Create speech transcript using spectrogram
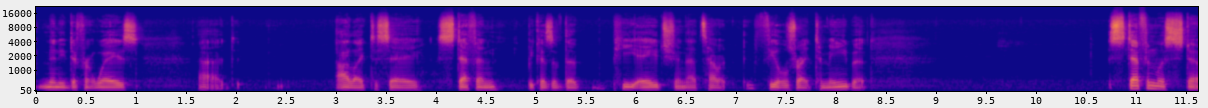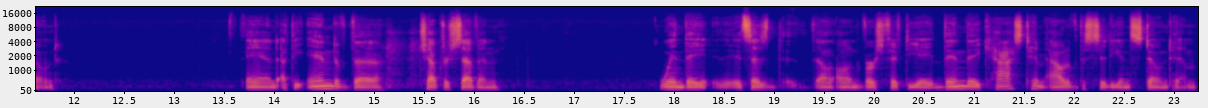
many different ways. Uh, I like to say Stephen because of the PH, and that's how it feels right to me, but Stephen was stoned. And at the end of the chapter 7, when they, it says on verse 58, then they cast him out of the city and stoned him.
